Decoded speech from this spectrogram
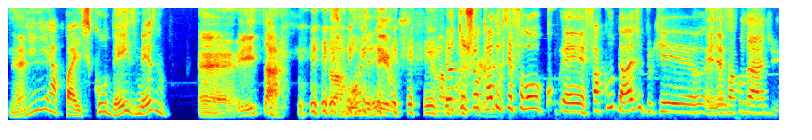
né? Ih, rapaz, School Days mesmo? É, eita, pelo amor de Deus. amor Eu tô chocado que você falou é, faculdade, porque Deus. Ele é faculdade.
